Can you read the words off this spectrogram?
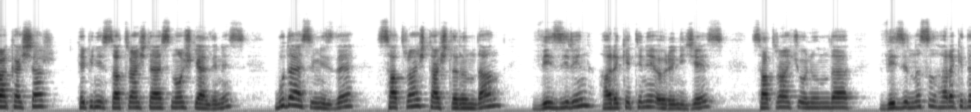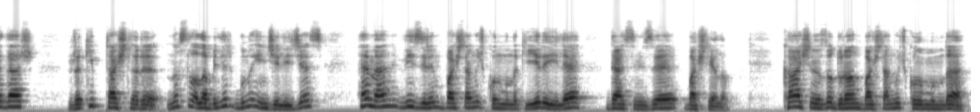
arkadaşlar, hepiniz satranç dersine hoş geldiniz. Bu dersimizde satranç taşlarından vezirin hareketini öğreneceğiz. Satranç oyununda vezir nasıl hareket eder, rakip taşları nasıl alabilir bunu inceleyeceğiz. Hemen vezirin başlangıç konumundaki yeriyle dersimize başlayalım. Karşınızda duran başlangıç konumunda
